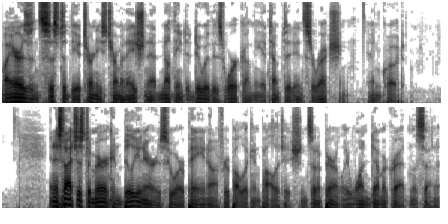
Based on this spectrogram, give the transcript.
Miyares insisted the attorney's termination had nothing to do with his work on the attempted insurrection. And it's not just American billionaires who are paying off Republican politicians, and apparently one Democrat in the Senate.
